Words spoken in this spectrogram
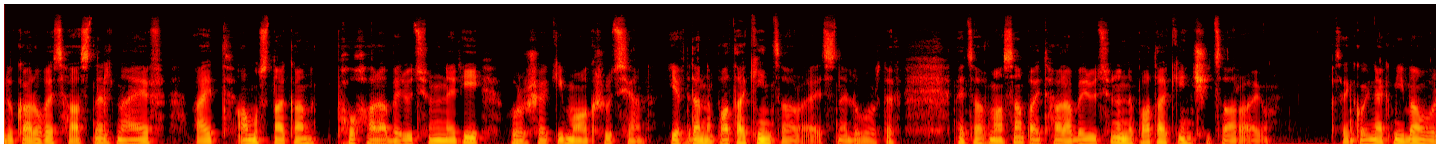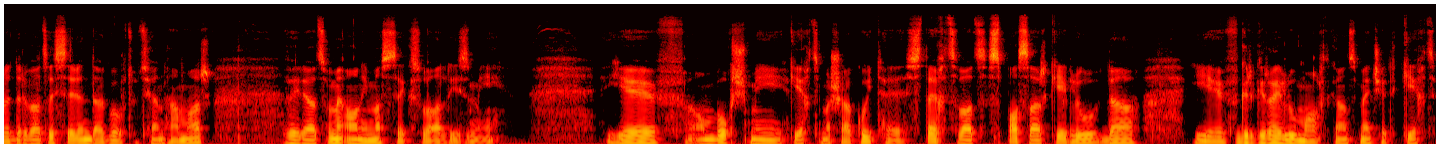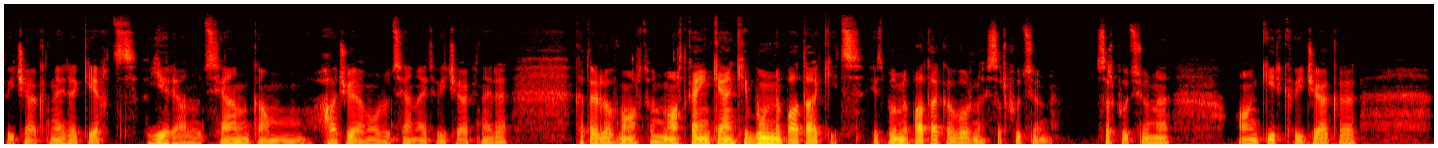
դու կարող ես հասնել նաև այդ ամուսնական փոխհարաբերությունների որոշակի մաքրության եւ դա նպատակին ծառայեցնելու, որտեվ մեծավ մասամբ այդ հարաբերությունը նպատակին չի ծառայում։ Ասենք օրինակ մի բան, որը դրված է սերնդագործության համար, վերածվում է անիմաստ սեքսուալիզմի եւ ամբողջ մի կեղծ մշակույթ է ստեղծված սпасարկելու դա եւ գրգռելու մարդկանց մեջ այդ կեղծ վիճակները, կեղծ երանության կամ հաջողամոլության այդ վիճակները կտրելով մարդուն մարդկային կյանքի բուն նպատակից։ Իսկ բուն նպատակը ո՞րն է։ Սրբությունը։ Սրբությունը անկիրք վիճակը,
